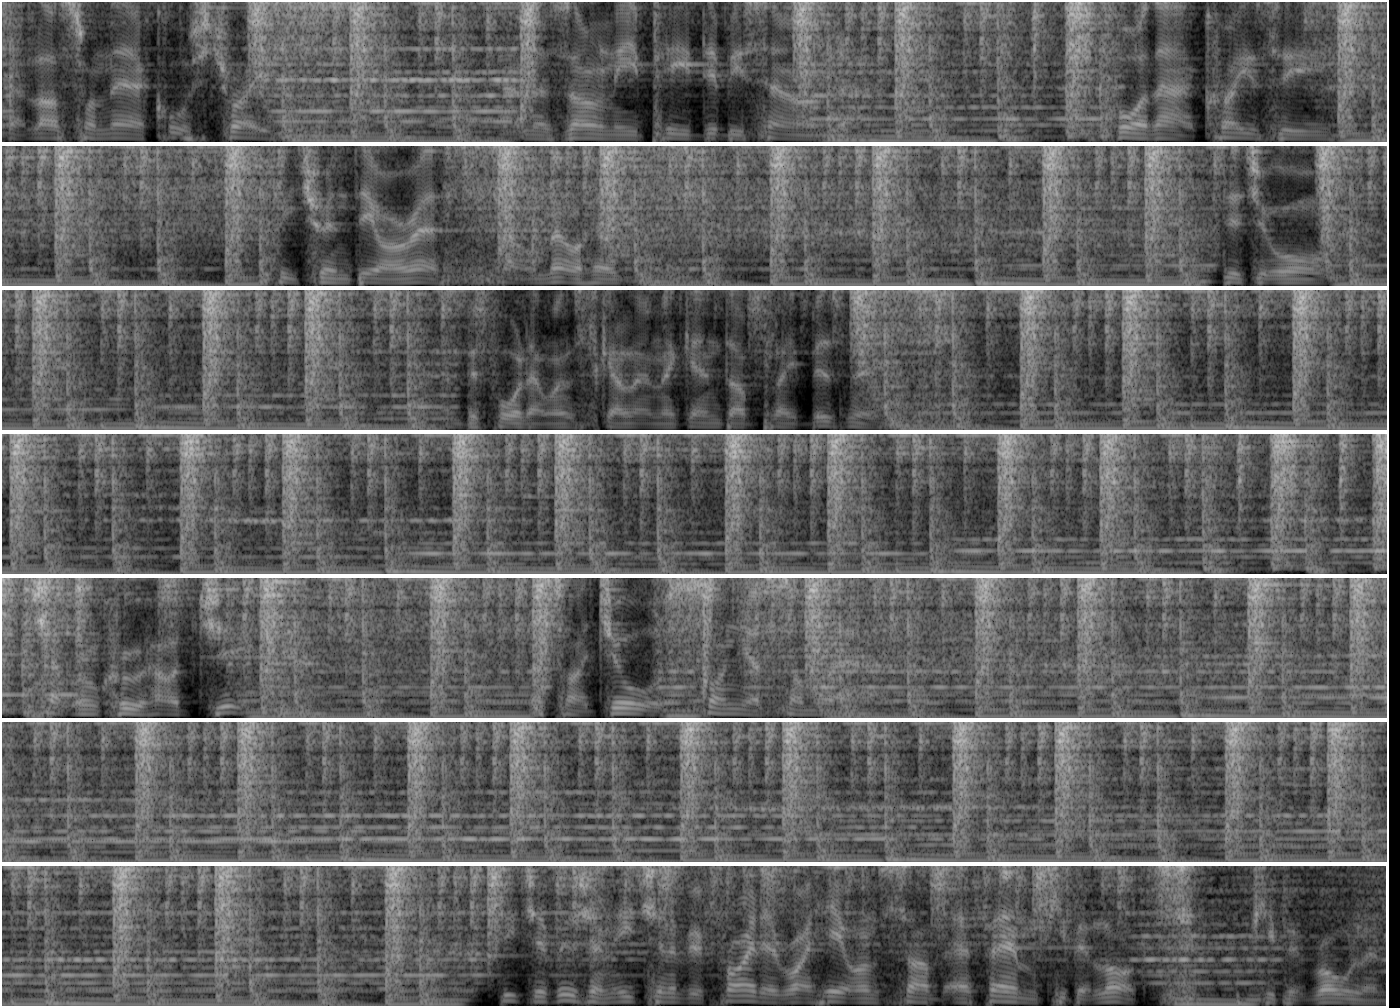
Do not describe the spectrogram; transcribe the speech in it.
That last one there, Course Trace, and the Zone EP, Dibby Sound. Before that, Crazy, featuring DRS, out Metalheadz, Digital. And before that one, Skeleton again, Dubplate Business. Crew, how jig. Looks like Jules, Sonia somewhere. DJ Vision each and every Friday right here on Sub FM. Keep it locked, keep it rolling.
